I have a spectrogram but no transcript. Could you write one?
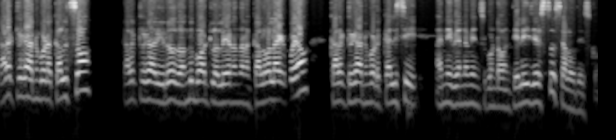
కలెక్టర్ గారిని కూడా కలుస్తాం. కలెక్టర్ గారు ఈరోజు అందుబాటులో లేనందున కలవలేకపోయాం. కలెక్టర్ గారిని కూడా కలిసి అన్ని విన్నవించుకుంటామని తెలియజేస్తూ సెలవు తీసుకుంటాం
